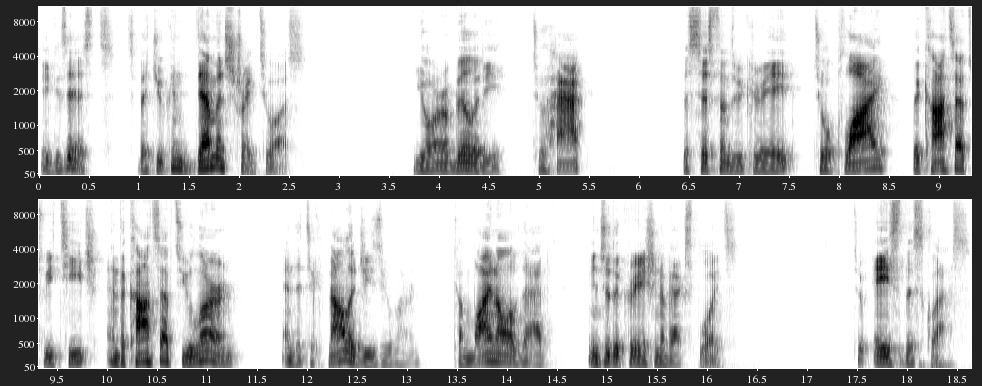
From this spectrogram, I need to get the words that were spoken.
exists so that you can demonstrate to us your ability to hack the systems we create, to apply the concepts we teach and the concepts you learn and the technologies you learn. Combine all of that into the creation of exploits to ace this class.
